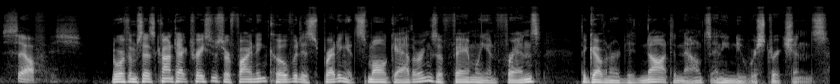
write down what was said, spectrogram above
selfish. Northam says contact tracers are finding COVID is spreading at small gatherings of family and friends. The governor did not announce any new restrictions.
